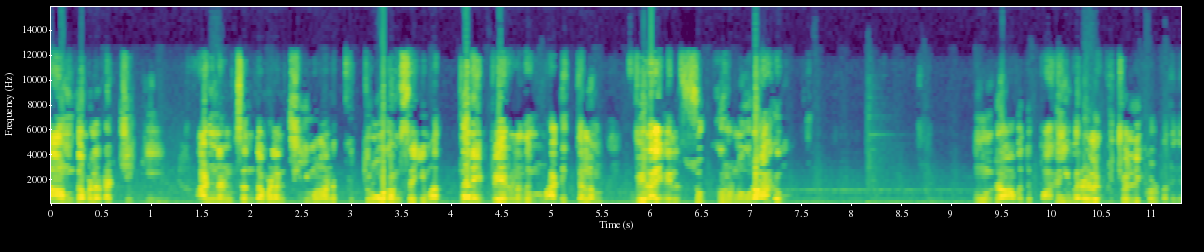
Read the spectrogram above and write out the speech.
நாம் தமிழர் கட்சிக்கு அண்ணன் செந்தமிழன் சீமானுக்கு துரோகம் செய்யும் அத்தனை பேரினதும் அடித்தளம் விரைவில் சுக்குறுநூறாகும். மூன்றாவது பகைவர்களுக்கு சொல்லிக் கொள்வது.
